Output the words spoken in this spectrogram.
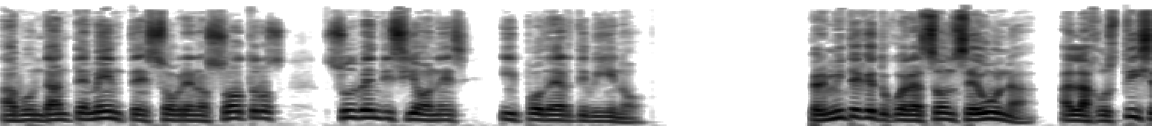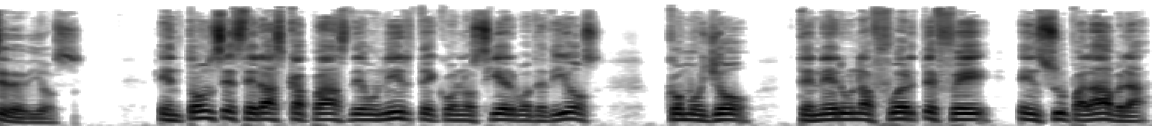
abundantemente sobre nosotros sus bendiciones y poder divino. Permite que tu corazón se una a la justicia de Dios. Entonces serás capaz de unirte con los siervos de Dios, como yo, tener una fuerte fe en su palabra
